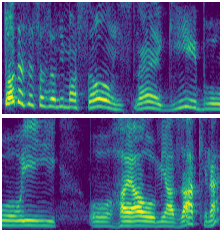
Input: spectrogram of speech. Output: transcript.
Todas essas animações, né? Gibo e o Hayao Miyazaki, né?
